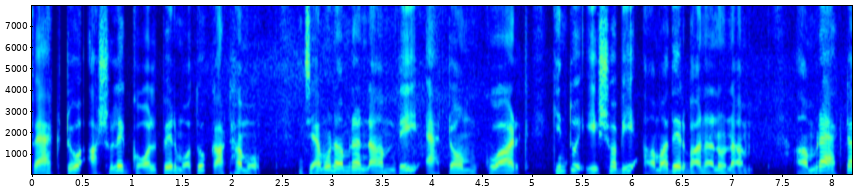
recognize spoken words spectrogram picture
ফ্যাক্টও আসলে গল্পের মতো কাঠামো। যেমন আমরা নাম দেই অ্যাটম কোয়ার্ক কিন্তু এসবই আমাদের বানানো নাম। আমরা একটা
